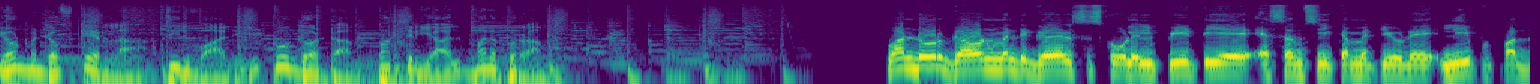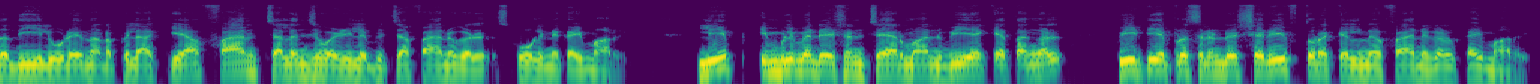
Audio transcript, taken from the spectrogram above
government of Kerala Thiruvali Poonthottam Pathiriyal Malappuram Wandoor government girls സ്കൂളിൽ P T A S M C കമ്മിറ്റിയുടെ ലീപ് പദ്ധതിയിലൂടെ നടപ്പിലാക്കിയ ഫാൻ ചലഞ്ച് വഴി ലഭിച്ച ഫാനുകൾ സ്കൂളിന് കൈമാറി. Leap implementation chairman V A K Thangal P T A president Sharif തുറക്കലിന് ഫാനുകൾ കൈമാറി.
